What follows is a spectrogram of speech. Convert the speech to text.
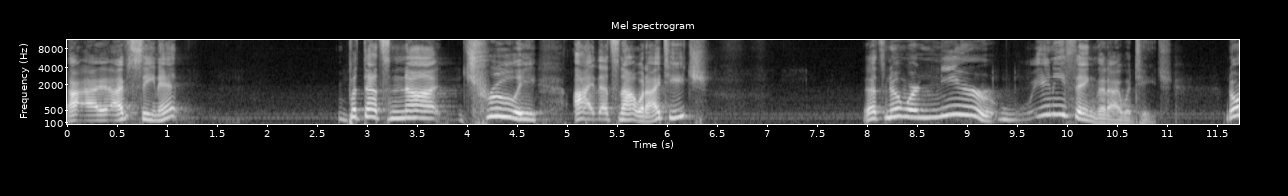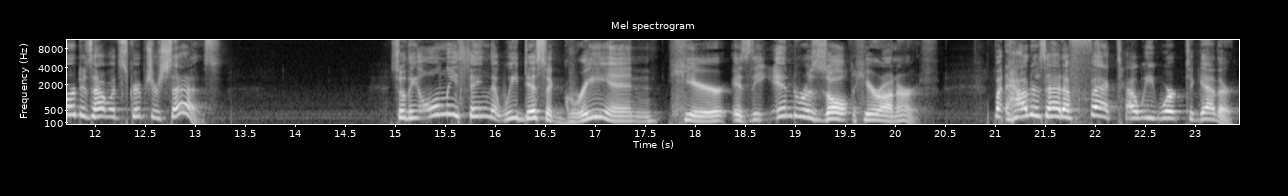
I, I, have seen it. But that's not truly, I, that's not what I teach. That's nowhere near anything that I would teach, nor does that what Scripture says. So the only thing that we disagree in here is the end result here on earth. But how does that affect how we work together?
